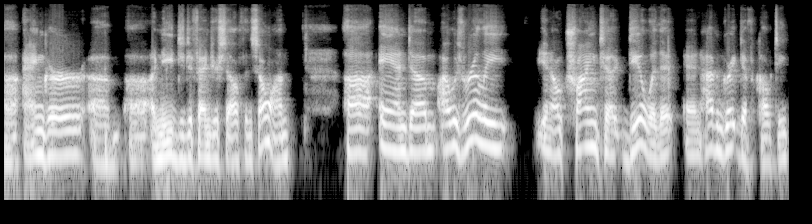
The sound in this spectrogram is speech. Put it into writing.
uh, anger, um, uh, a need to defend yourself, and so on. Uh, and um, I was really, you know, trying to deal with it and having great difficulty.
